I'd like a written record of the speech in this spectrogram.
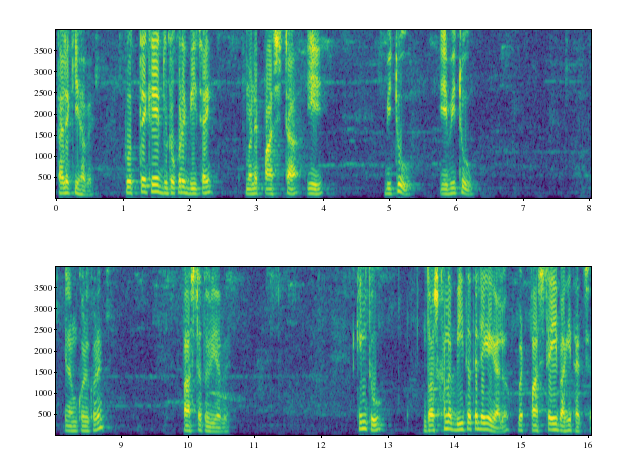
তাহলে কি হবে? প্রত্যেকে দুটো করে বি চাই মানে পাঁচটা A, B two, A B two, এরকম করে করে পাঁচটা তৈরি হবে। কিন্তু দশখানা বি তাতে লেগে গেল, বাট পাঁচটা এই বাকি থাকছে।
